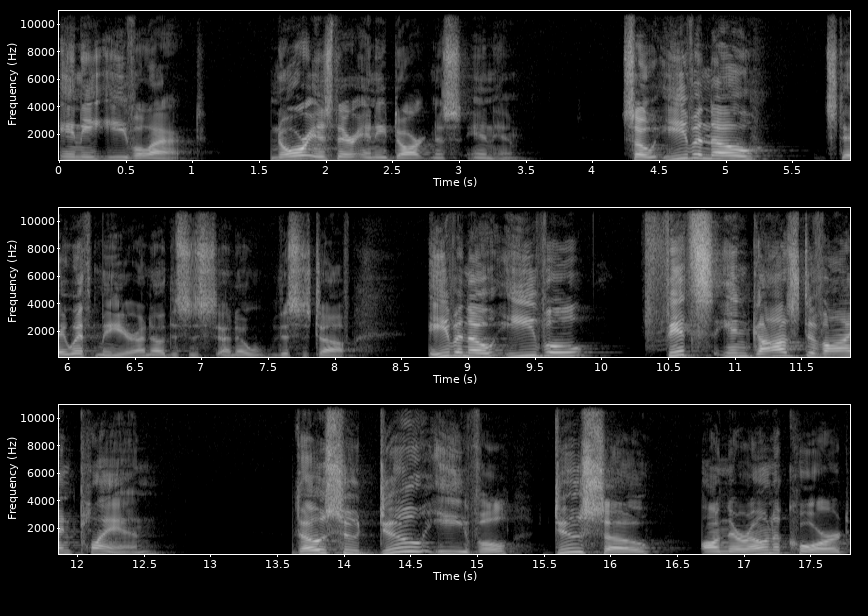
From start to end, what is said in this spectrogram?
any evil act nor is there any darkness in him. So even though, stay with me here, I know this is, I know this is tough. Even though evil fits in God's divine plan, those who do evil do so on their own accord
